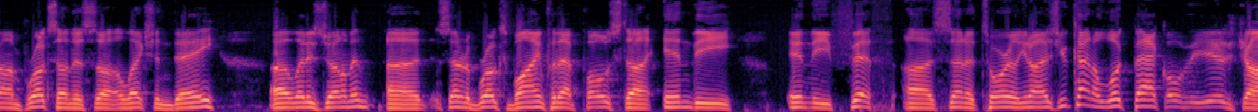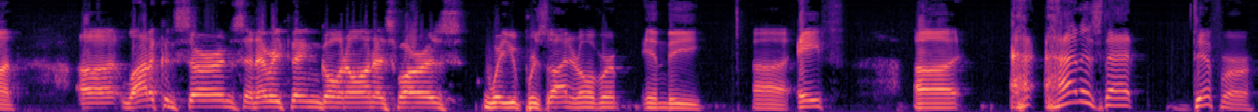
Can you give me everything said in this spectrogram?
John Brooks on this uh, election day. Uh, ladies and gentlemen, uh, Senator Brooks vying for that post uh, in the in the fifth uh, senatorial. You know, as you kind of look back over the years, John, a lot of concerns and everything going on as far as where you presided over in the eighth. Uh, how does that differ,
